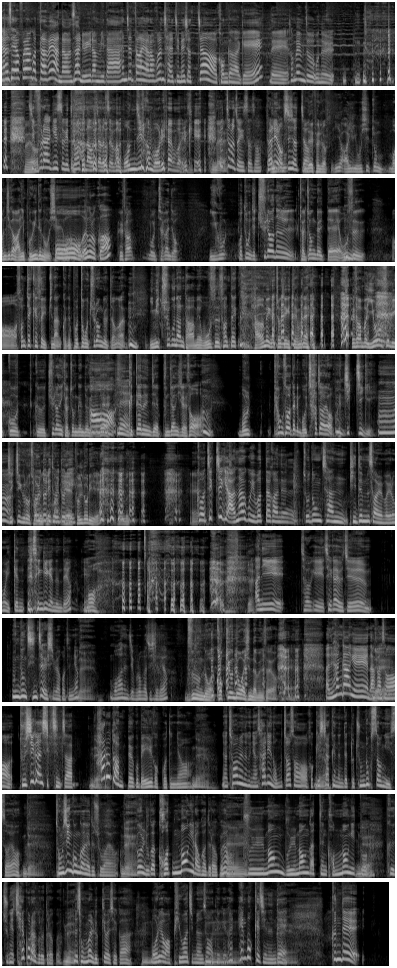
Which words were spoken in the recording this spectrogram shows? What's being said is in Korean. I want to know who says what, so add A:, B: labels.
A: 안녕하세요. 뽀얀거탑의 아나운서 류일합니다. 한 주 동안 여러분 잘 지내셨죠? 건강하게. 네, 선배님도 오늘 지푸라기 속에 들어갔다 나올 줄 알았어요. 막 먼지랑 머리랑 막 이렇게 네. 흐트러져 있어서 별일
B: 아니,
A: 없으셨죠?
B: 네, 별일 없어요. 이, 아, 이 옷이 좀 먼지가 많이 보이는 옷이에요.
A: 오, 왜 그럴까?
B: 그래서 뭐 제가 이제 이거 보통 이제 출연을 결정될 때 옷을 음. 어, 선택해서 입진 않거든요. 보통은 출연 결정은 음. 이미 출근한 다음에 옷을 선택 다음에 결정되기 때문에 그래서 한번 이 옷을 입고 그 출연이 결정된 적이 있는데 아, 네. 그때는 이제 분장실에서 음. 뭘 평소와 달리 뭘 찾아요. 그 음. 찍찍이. 음. 찍찍이로
A: 돌돌이 돌돌이.
B: 예, 돌돌이.
A: 예. 그거 찍찍이 안 하고 입었다가는 조동찬 비듬설 뭐 이런 거 있겠 생기겠는데요?
B: 예. 뭐
A: 예. 아니 저기 제가 요즘 운동 진짜 열심히 하거든요. 네. 뭐 하는지 물어봐 주실래요?
B: 무슨 운동? 걷기 운동 하신다면서요? 네.
A: 아니 한강에 나가서 네. 2 시간씩 진짜 네. 하루도 안 빼고 매일 걷거든요. 네. 그냥 처음에는 그냥 살이 너무 쪄서 걷기 네. 시작했는데 또 중독성이 있어요. 네. 정신 건강에도 좋아요. 네. 그걸 누가 겉멍이라고 하더라고요. 네. 불멍, 물멍 같은 겉멍이 또그 네. 중에 최고라 그러더라고요. 네. 근데 정말 느껴요, 제가. 음. 머리가 막 비워지면서 음. 되게 행복해지는데 네. 근데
